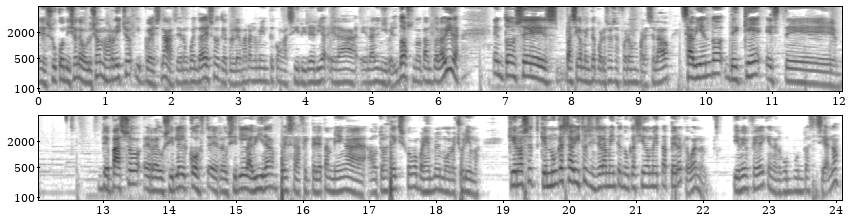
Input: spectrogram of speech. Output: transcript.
eh, su condición de evolución, mejor dicho, y pues nada, se dieron cuenta de eso, que el problema realmente con Asir y Irelia era, era el nivel 2, no tanto la vida. Entonces, básicamente por eso se fueron para ese lado, sabiendo de que este de paso, eh, reducirle el coste, eh, reducirle la vida, pues afectaría también a, otros decks, como por ejemplo el Monochurima. Que, no que nunca se ha visto, sinceramente, nunca ha sido meta, pero que bueno, tienen fe de que en algún punto así sea, ¿no?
